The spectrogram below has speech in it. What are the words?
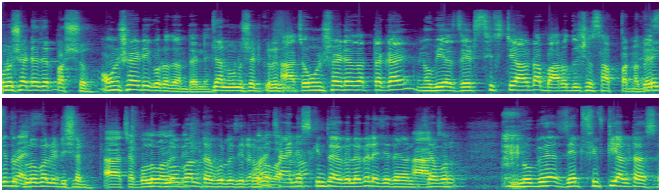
উনষাট হাজার পাঁচশো। উনষাটই করে দেন তাহলে জান উনষাট করে দেন আচ্ছা উনষাট হাজার টাকায় নোভিয়া জেড সিক্সটি আলটা বারো দুশো ছাপ্পান্ন। এটা কিন্তু গ্লোবাল এডিশন আচ্ছা গ্লোবাল গ্লোবালটা বলে দিলাম। আচ্ছা। চাইনিজ কিন্তু অ্যাভেলেবেল এই যে দেখেন যেমন নোবিয়া জেড ফিফটি আলটা আছে।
